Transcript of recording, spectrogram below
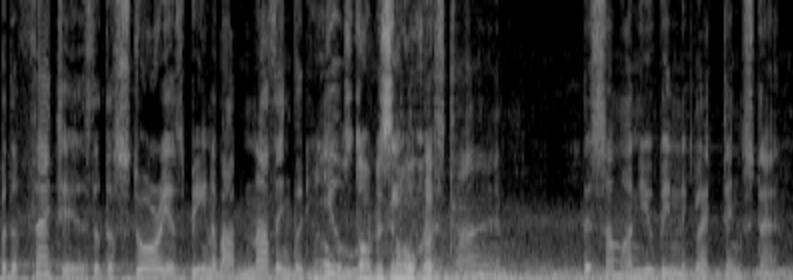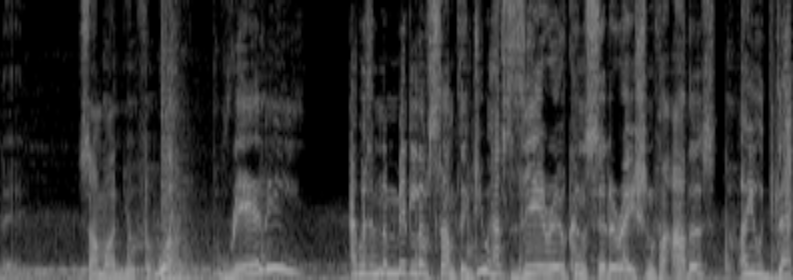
but the fact is that the story has been about nothing but you oh, doch ein bisschen hoch, this time. There's someone you've been neglecting, Stanley. Someone you forgot. Really? I was in the middle of something. Do you have zero consideration for others? Are you that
